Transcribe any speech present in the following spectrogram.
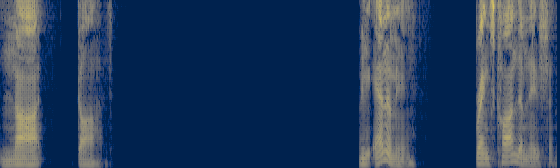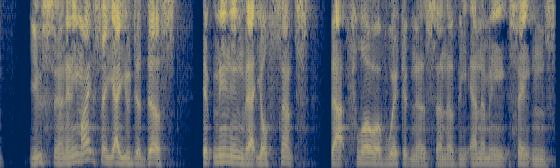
not God. The enemy brings condemnation. You sin, and he might say, Yeah, you did this, it meaning that you'll sense that flow of wickedness and of the enemy, Satan's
